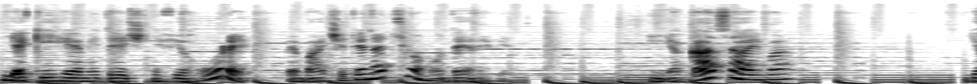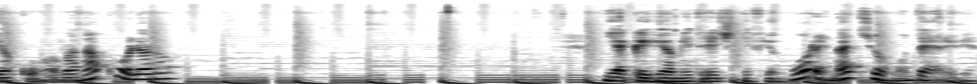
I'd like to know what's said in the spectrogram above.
Які геометричні фігури ви бачите на цьому дереві? І яка зайва? Якого вона кольору? Які геометричні фігури на цьому дереві?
